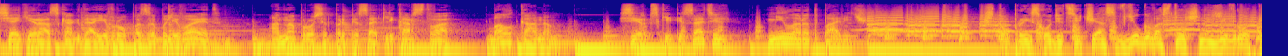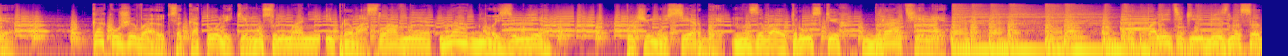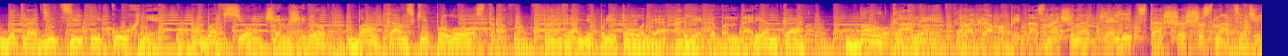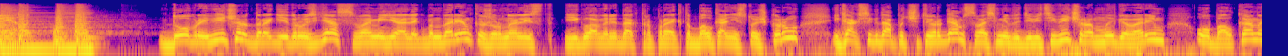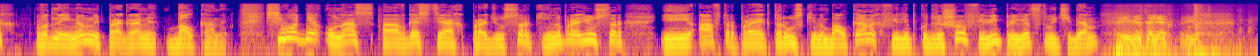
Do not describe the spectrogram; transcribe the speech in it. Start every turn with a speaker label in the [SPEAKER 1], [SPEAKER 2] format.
[SPEAKER 1] Всякий раз, когда Европа заболевает, она просит прописать лекарства Балканам. Сербский писатель Милорад Павич.
[SPEAKER 2] Что происходит сейчас в Юго-Восточной Европе? Как уживаются католики, мусульмане и православные на одной земле? Почему сербы называют русских братьями? Политики и бизнеса до традиций и кухни. Обо всем, чем живет Балканский полуостров. В программе политолога Олега Бондаренко «Балканы». Программа предназначена для лиц старше 16 лет.
[SPEAKER 3] Добрый вечер, дорогие друзья. С вами я, Олег Бондаренко, журналист и главный редактор проекта «Балканист.ру». И, как всегда, по четвергам с 8 до 9 вечера мы говорим о Балканах, в одноименной программе «Балканы». Сегодня у нас а, в гостях продюсер, кинопродюсер и автор проекта «Русский на Балканах» Филипп Кудряшов. Филипп, приветствую тебя.
[SPEAKER 4] Привет, Олег, привет.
